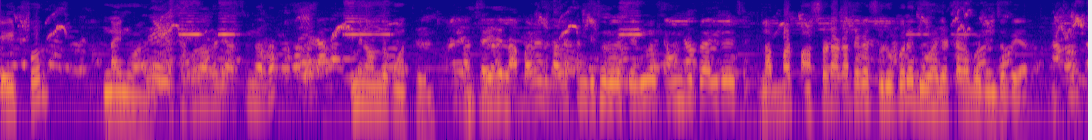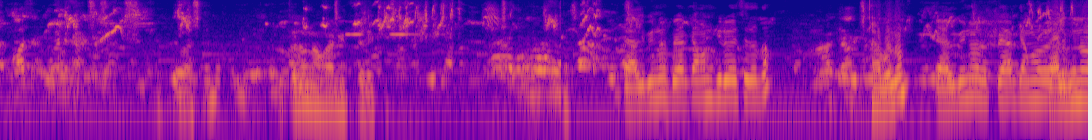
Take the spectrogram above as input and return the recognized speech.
eight four nine one. কোথা থেকে আসছেন দাদা? আমি নন্দকুমার থেকে। আচ্ছা এই যে লাভবারের কালেকশন কিছু রয়েছে এগুলো কেমন কি প্রাইস রয়েছে? লাভবার পাঁচশো টাকা থেকে শুরু করে দু হাজার টাকা পর্যন্ত পেয়ার। চলুন আমরা নিচ্ছে দেখি। অ্যালবিনো পেয়ার কেমন কি রয়েছে দাদা? হ্যাঁ বলুন। অ্যালবিনোর পেয়ার কেমন অ্যালবিনো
